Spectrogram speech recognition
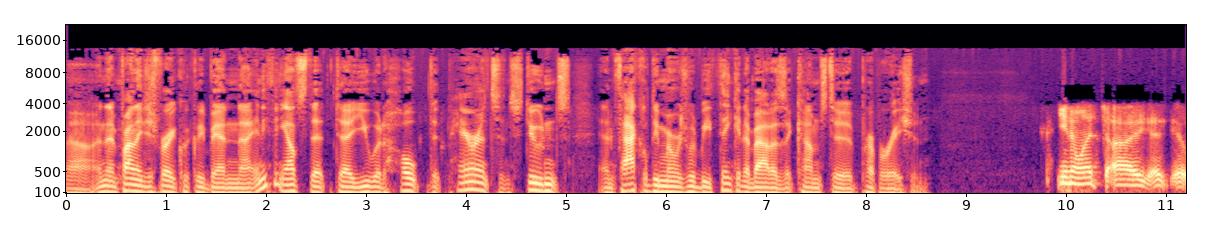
Uh, and then finally, just very quickly, Ben, uh, anything else that uh, you would hope that parents and students and faculty members would be thinking about as it comes to preparation? You know what? Uh,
